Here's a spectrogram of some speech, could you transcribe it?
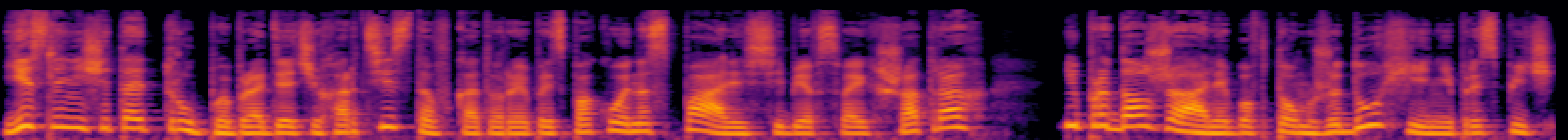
Если не считать трупы бродячих артистов, которые преспокойно спали себе в своих шатрах и продолжали бы в том же духе, не приспичь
